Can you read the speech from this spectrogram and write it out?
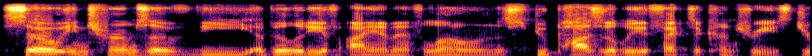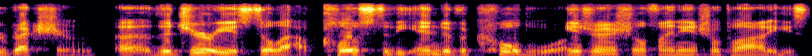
So, in terms of the ability of IMF loans to positively affect a country's direction, uh, the jury is still out. Close to the end of the Cold War, international financial bodies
